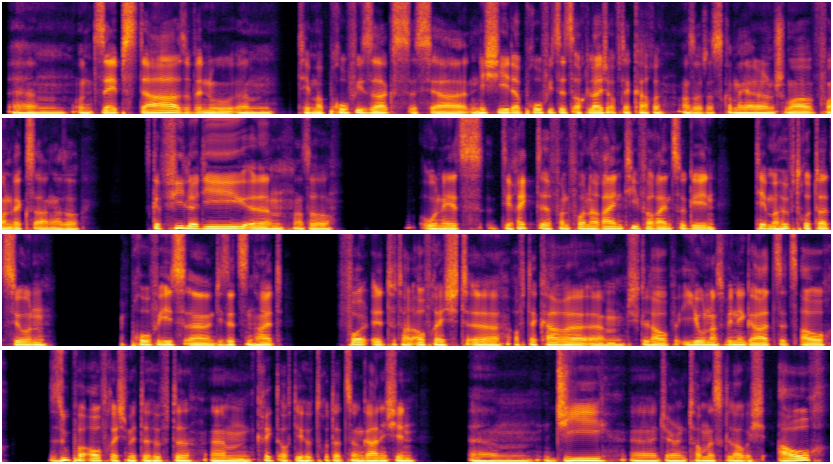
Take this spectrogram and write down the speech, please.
ähm, und selbst da, also wenn du ähm, Thema Profi sagst, ist ja nicht jeder Profi sitzt auch gleich auf der Karre. Also das kann man ja dann schon mal vorneweg sagen. Also es gibt viele, die, ähm, also ohne jetzt direkt äh, von vornherein tiefer reinzugehen, Thema Hüftrotation, Profis, äh, die sitzen halt voll, äh, total aufrecht äh, auf der Karre. Ähm, ich glaube, Jonas Winnegard sitzt auch super aufrecht mit der Hüfte, ähm, kriegt auch die Hüftrotation gar nicht hin. Ähm, G, äh, Jaron Thomas, glaube ich, auch.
